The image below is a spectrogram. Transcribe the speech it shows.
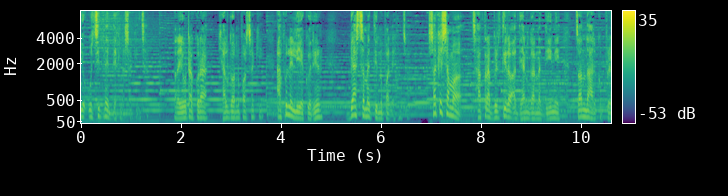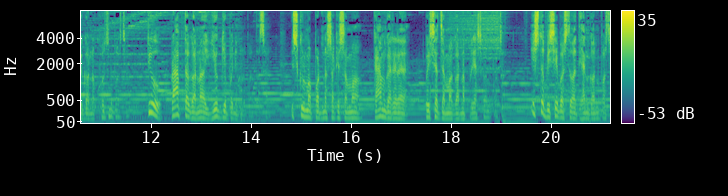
यो उचित नै देख्न सकिन्छ। तर एउटा कुरा ख्याल गर्नुपर्छ कि आफूले लिएको ऋण ब्याज समेत तिर्नुपर्ने हुन्छ। सकेसम्म छात्रवृत्ति र अध्ययन गर्न दिइने चन्दाहरूको प्रयोग गर्न खोज्नुपर्छ। त्यो प्राप्त गर्न योग्य पनि हुनुपर्दछ स्कुलमा पढ्न सकेसम्म काम गरेर पैसा जम्मा गर्न प्रयास गर्नुपर्छ। यस्तो विषयवस्तु अध्ययन गर्नुपर्छ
